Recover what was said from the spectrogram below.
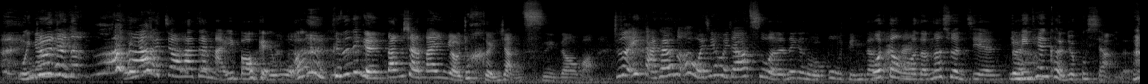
我应该会觉得，我应该会叫他再买一包给我。可是你可能当下那一秒就很想吃，你知道吗？就是一打开说，哦，我今天回家要吃我的那个什么布丁。我懂，我懂，那瞬间，你明天可能就不想了，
